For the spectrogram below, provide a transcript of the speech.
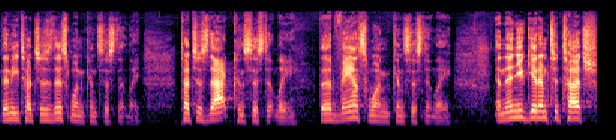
Then he touches this one consistently, touches that consistently, the advanced one consistently. And then you get him to touch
